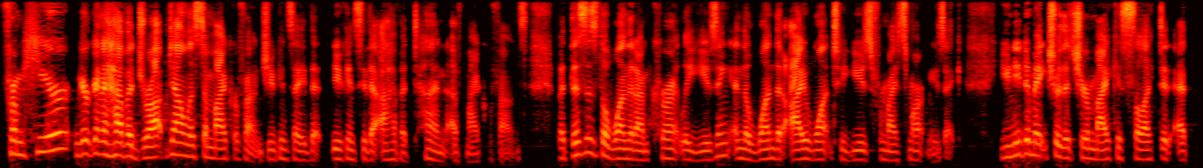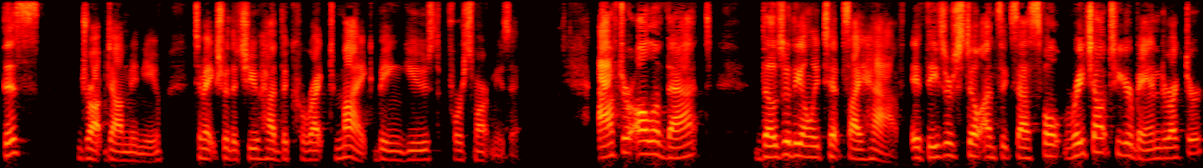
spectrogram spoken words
From here, you're going to have a drop down list of microphones. You can say that you can see that I have a ton of microphones, but this is the one that I'm currently using and the one that I want to use for my SmartMusic. You need to make sure that your mic is selected at this drop down menu to make sure that you have the correct mic being used for SmartMusic. After all of that, those are the only tips I have. If these are still unsuccessful, reach out to your band director.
